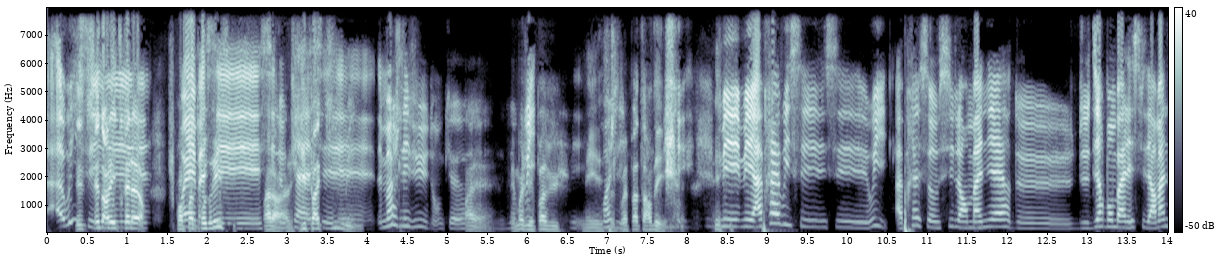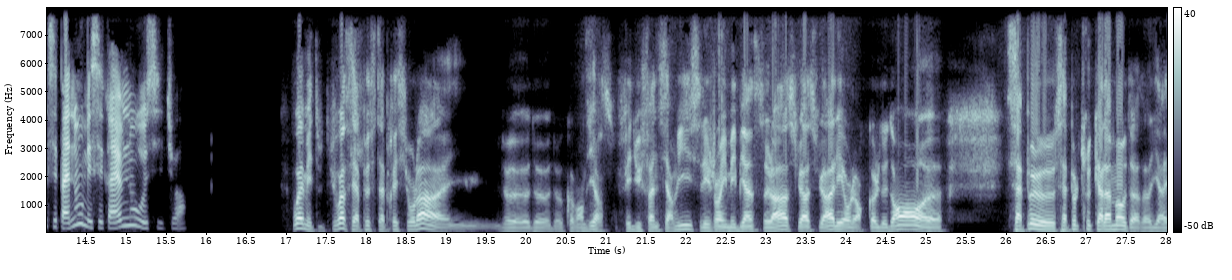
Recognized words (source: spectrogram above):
Ah oui, C'est- c'est dans les trailers. Je prends Ouais, pas bah, trop de risques. Voilà, je dis pas c'est- qui, Moi, je l'ai vu, donc. euh, Ouais. Mais donc moi, je oui. l'ai pas vu. Mais Moi, ça je devrait pas tarder. mais mais après oui c'est c'est oui après c'est aussi leur manière de de dire bon bah les Spider-Man c'est pas nous mais c'est quand même nous aussi tu vois Ouais, mais tu, tu vois, c'est un peu cette impression-là de, de, de, comment dire, fait du fan service. Les gens aimaient bien cela, celui-là, celui-là. Allez, on leur colle dedans. Euh, c'est un peu, c'est un peu le truc à la mode. Il y a,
